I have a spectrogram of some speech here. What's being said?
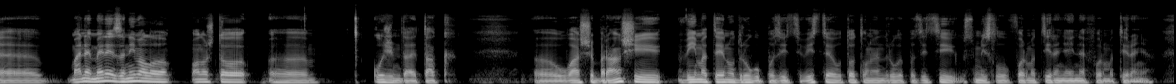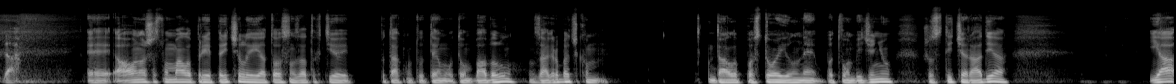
E, mene, mene je zanimalo ono što e, kužim da je tak e, u vašoj branši, vi imate jednu drugu poziciju. Vi ste u totalno drugoj poziciji u smislu formatiranja i neformatiranja. Da. E, a ono što smo malo prije pričali, a to sam zato htio i potaknuti tu temu u tom bubbleu zagrebačkom, da li postoji ili ne po tvom viđenju, što se tiče radija, ja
